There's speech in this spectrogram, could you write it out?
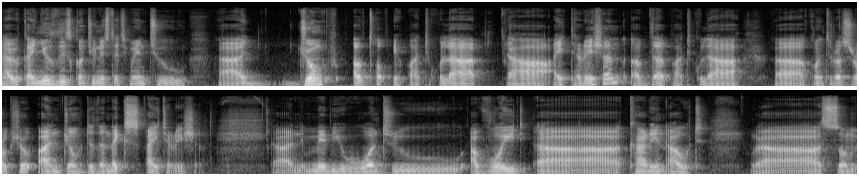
Now we can use this continue statement to uh, jump out of a particular uh, iteration of that particular uh, control structure and jump to the next iteration. And maybe you want to avoid uh, carrying out uh, some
